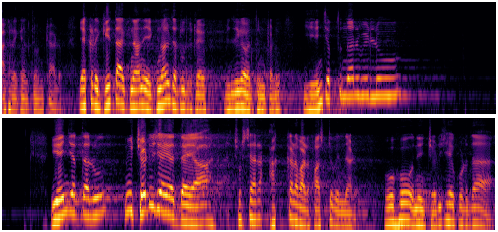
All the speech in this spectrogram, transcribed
అక్కడికి వెళ్తుంటాడు ఎక్కడ గీతా జ్ఞాన యజ్ఞాలు జరుగుతుంటాయో మెల్లిగా వెళ్తుంటాడు ఏం చెప్తున్నారు వీళ్ళు? ఏం చెప్తారు? నువ్వు చెడు చేయొద్దయ్యా చూసారా అక్కడ వాడు ఫస్ట్ విన్నాడు. ఓహో నేను చెడు చేయకూడదా?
